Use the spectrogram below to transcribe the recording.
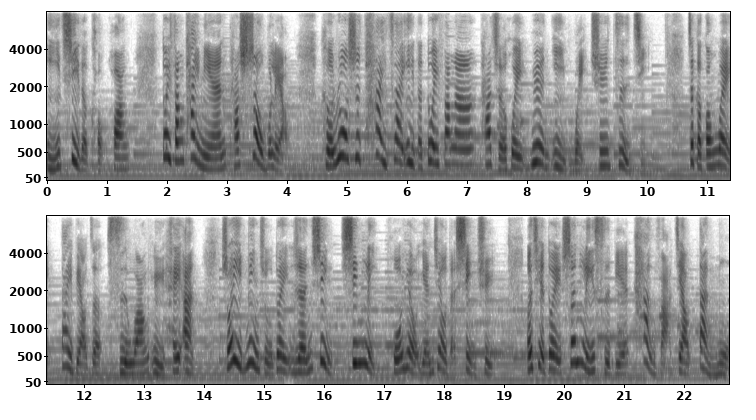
遗弃的恐慌。对方太黏，他受不了；可若是太在意的对方啊，他则会愿意委屈自己。这个宫位代表着死亡与黑暗，所以命主对人性心理颇有研究的兴趣。而且对生离死别看法较淡漠，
